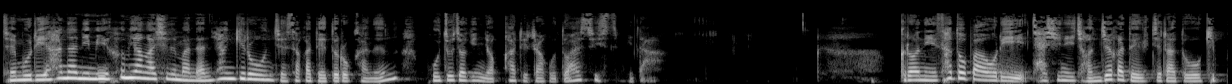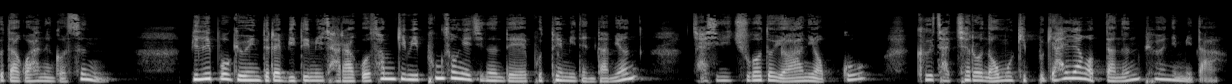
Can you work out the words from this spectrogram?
재물이 하나님이 흠양하실 만한 향기로운 제사가 되도록 하는 보조적인 역할이라고도 할 수 있습니다. 그러니 사도 바울이 자신이 전제가 될지라도 기쁘다고 하는 것은 빌립보 교인들의 믿음이 자라고 섬김이 풍성해지는 데 보탬이 된다면 자신이 죽어도 여한이 없고 그 자체로 너무 기쁘게 한량 없다는 표현입니다.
